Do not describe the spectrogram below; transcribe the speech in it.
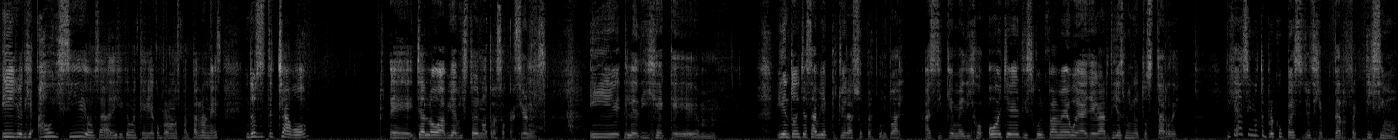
Y yo dije, ay, sí, o sea, dije que me quería comprar unos pantalones. Entonces este chavo eh, ya lo había visto en otras ocasiones. Y le dije que... Mm, y entonces ya sabía que yo era súper puntual. Así que me dijo, oye, discúlpame, voy a llegar 10 minutos tarde. Dije, así ah, no te preocupes. Yo dije, perfectísimo.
